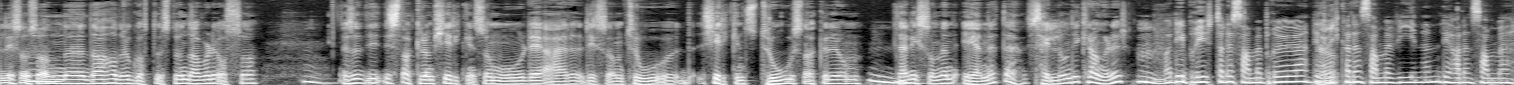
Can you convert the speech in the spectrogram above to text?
liksom sånn eh, Da hadde det gått en stund. Da var det også altså de, de snakker om Kirken som mor, det er liksom tro Kirkens tro snakker de om. Det er liksom en enhet, det. Selv om de krangler. Mm, og de bryter det samme brødet, de Ja. drikker den samme vinen, de har den samme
